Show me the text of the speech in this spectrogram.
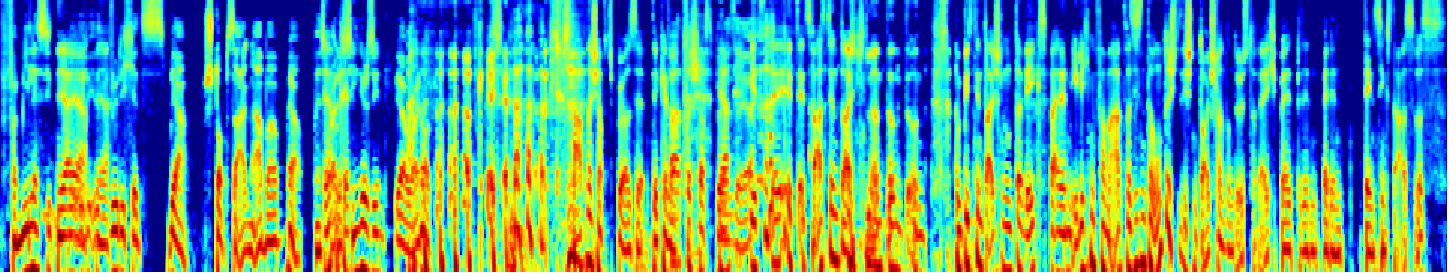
Familie sitzt, Ja, ja, äh, ja. würde ich jetzt ja Stopp sagen. Aber ja, wenn es Ja, beide okay. Single sind, ja, why not? Partnerschaftsbörse. Ja, genau. Partnerschaftsbörse, ja. Jetzt, äh, jetzt, jetzt warst du in Deutschland und, und, und bist in Deutschland unterwegs bei einem ähnlichen Format. Was ist denn der Unterschied zwischen Deutschland und Österreich bei, bei, den, bei den Dancing Stars? Was,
